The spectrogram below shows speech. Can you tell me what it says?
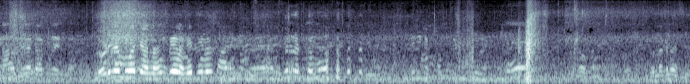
रोड ना तो लगना चाहिए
